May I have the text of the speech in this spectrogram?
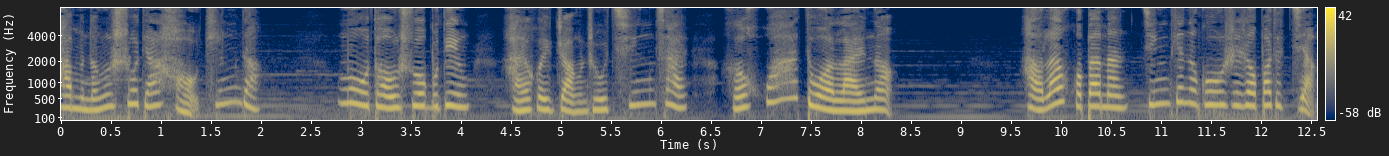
他们能说点好听的，木头说不定还会长出青菜和花朵来呢。好了，伙伴们，今天的故事肉包就讲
